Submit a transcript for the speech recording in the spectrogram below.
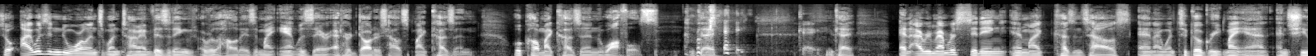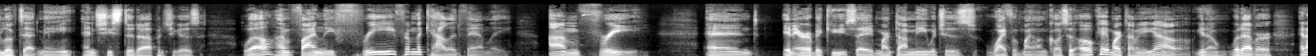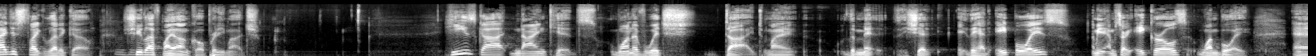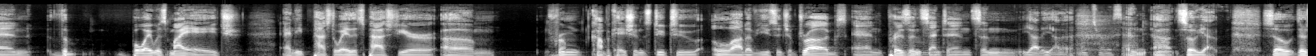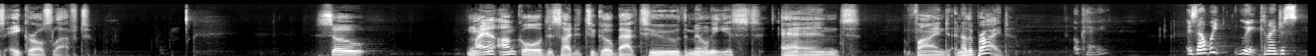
So i was in new orleans one time i'm visiting over the holidays and my aunt was there at her daughter's house my cousin we'll call my cousin waffles okay Okay. Okay. Okay. And I remember sitting in my cousin's house and I went to go greet my aunt and she looked at me and she stood up and she goes, Well, I'm finally free from the Khaled family. I'm free. And in Arabic, you say Martami, which is wife of my uncle. I said, oh, okay, Martami, yeah, you know, whatever. And I just like let it go. She left my uncle pretty much. He's got nine kids, one of which died. My the she had they had eight boys. I mean, I'm sorry, eight girls, one boy, and the boy was my age, and he passed away this past year um, from complications due to a lot of usage of drugs and prison sentence and yada yada. That's really sad. And uh, so yeah, so there's eight girls left. So my uncle decided to go back to the Middle East and find another bride. Okay. Is that what? Wait, can I just?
